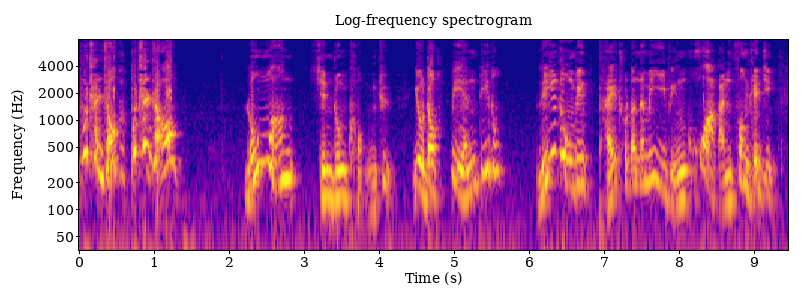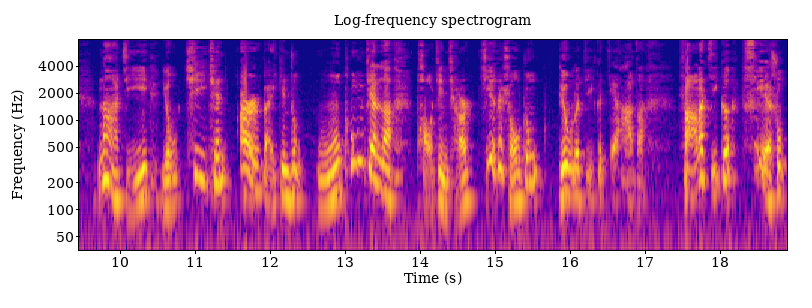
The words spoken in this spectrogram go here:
不趁手，不趁手。”龙王心中恐惧，又召贬低都李总兵抬出了那么一柄化杆方天戟，那戟有七千二百斤重。悟空见了，跑近前儿，接在手中。丢了几个架子，撒了几个解数，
